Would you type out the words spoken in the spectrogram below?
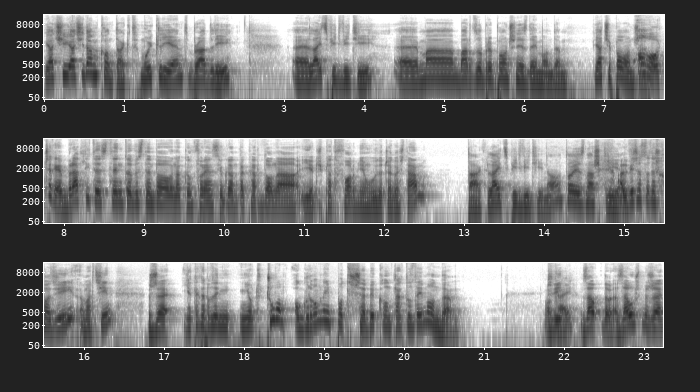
ja ci, ja ci dam kontakt. Mój klient, Bradley, e, Lightspeed VT, e, ma bardzo dobre połączenie z Diamondem. Ja cię połączę. O, czekaj, Bradley to jest ten, kto występował na konferencji Granta Cardona i jakiejś platformie mówił do czegoś tam? Tak, Lightspeed VT, no, to jest nasz klient. Ale wiesz o co też chodzi, Marcin? Że ja tak naprawdę nie, nie odczuwam ogromnej potrzeby kontaktu z Diamondem. Czyli, okay. za, dobra, załóżmy, że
